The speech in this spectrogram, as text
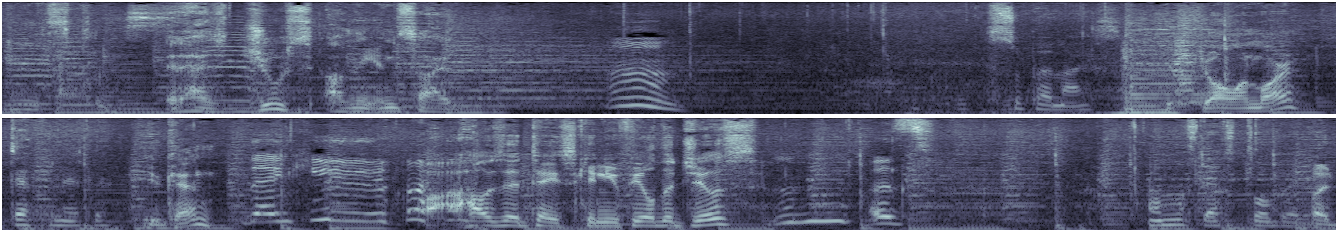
Yes, please. It has juice on the inside. Mm. Super nice. Do you want one more? Definitely. You can. Thank you. Uh, How's it taste? Can you feel the juice? It's almost like strawberry. But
